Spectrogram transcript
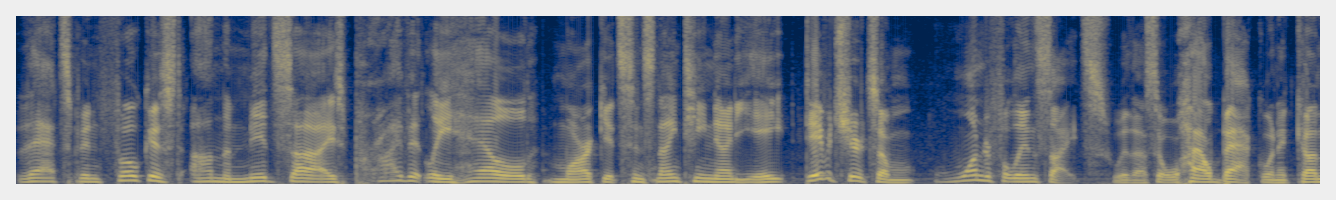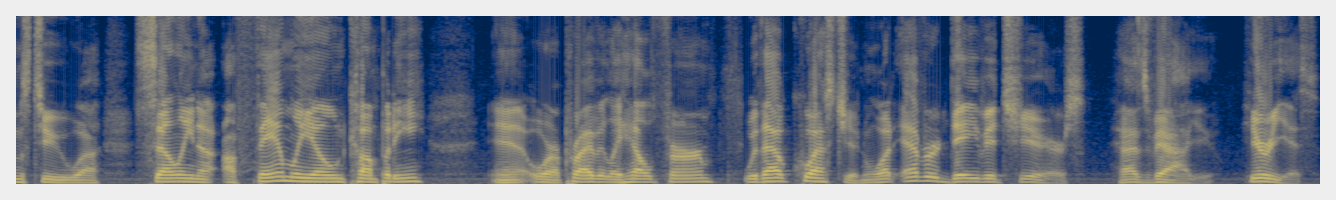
that's been focused on the mid-sized privately held market since 1998. David shared some wonderful insights with us a while back when it comes to uh, selling a, a family-owned company uh, or a privately held firm. Without question, whatever David shares has value. Here he is.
